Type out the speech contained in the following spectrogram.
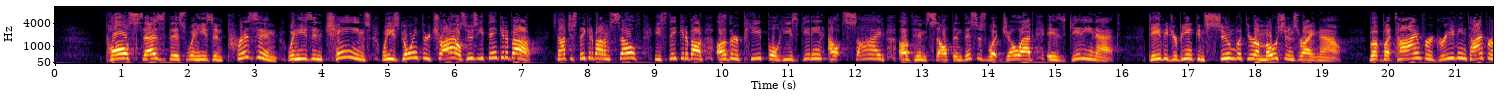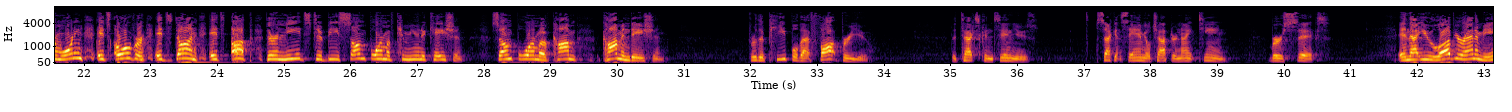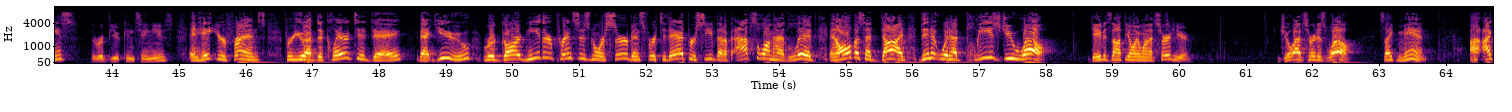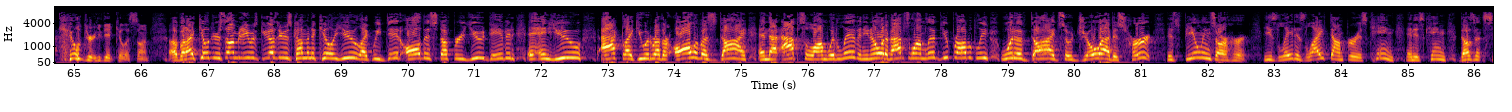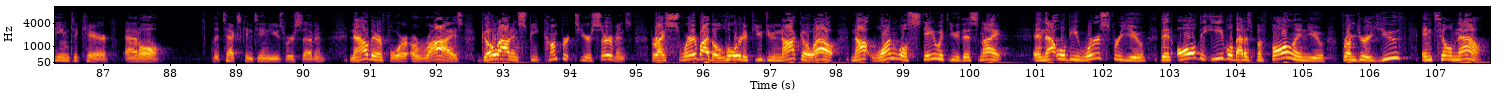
Paul says this when he's in prison, when he's in chains, when he's going through trials. Who's he thinking about? He's not just thinking about himself, he's thinking about other people. He's getting outside of himself. And this is what Joab is getting at. David, you're being consumed with your emotions right now. But, but time for grieving, time for mourning, it's over, it's done, it's up. There needs to be some form of communication, some form of com- commendation for the people that fought for you. The text continues. 2 Samuel chapter 19, verse 6. In that you love your enemies, the rebuke continues, and hate your friends, for you have declared today that you regard neither princes nor servants, for today I perceive that if Absalom had lived and all of us had died, then it would have pleased you well. David's not the only one that's hurt here. Joab's hurt as well. It's like, man, I, I killed your, he did kill his son, uh, but I killed your son, but he was, because he was coming to kill you. Like we did all this stuff for you, David, and, and you act like you would rather all of us die and that Absalom would live. And you know what? If Absalom lived, you probably would have died. So Joab is hurt. His feelings are hurt. He's laid his life down for his king and his king doesn't seem to care at all. The text continues, verse 7. Now therefore, arise, go out and speak comfort to your servants, for I swear by the Lord, if you do not go out, not one will stay with you this night. And that will be worse for you than all the evil that has befallen you from your youth until now.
